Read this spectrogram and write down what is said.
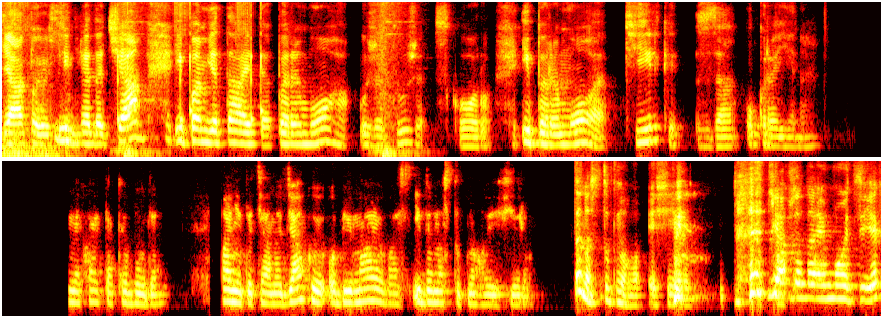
Дякую всім глядачам. І пам'ятайте, перемога уже дуже скоро. І перемога тільки за Україною. Нехай так і буде. Пані Тетяно, дякую, обіймаю вас і до наступного ефіру. До наступного ефіру. Я вже на емоціях.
